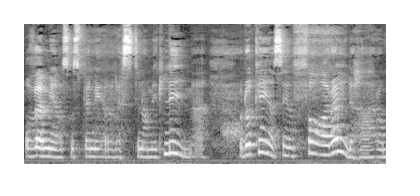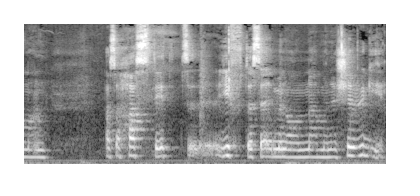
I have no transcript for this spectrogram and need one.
och vem jag ska spendera resten av mitt liv med. Och då kan jag se en fara i det här om man alltså hastigt eh, gifter sig med någon när man är 20.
